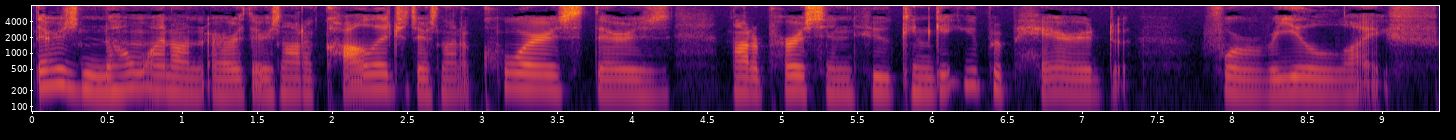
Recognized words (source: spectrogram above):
there's no one on earth, there's not a college, there's not a course, there's not a person who can get you prepared for real life.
